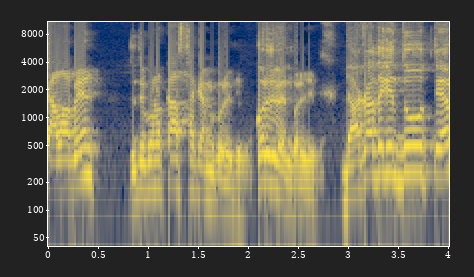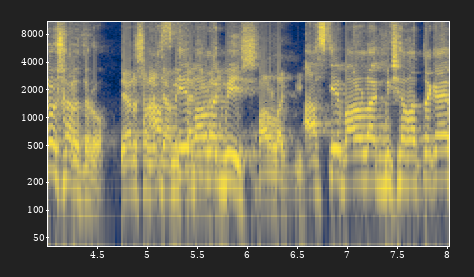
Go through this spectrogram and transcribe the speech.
চালাবেন যদি কোনো কাজ থাকে আমি করে দিব। করে দিবেন। করে দিব। ঢাকাতে কিন্তু তেরো সাড়ে তেরো। 13 সাড়ে আজকে বারো। লাখ বিশ। 12 লাখ বিশ। আজকে বারো লাখ বিশ হাজার টাকায়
